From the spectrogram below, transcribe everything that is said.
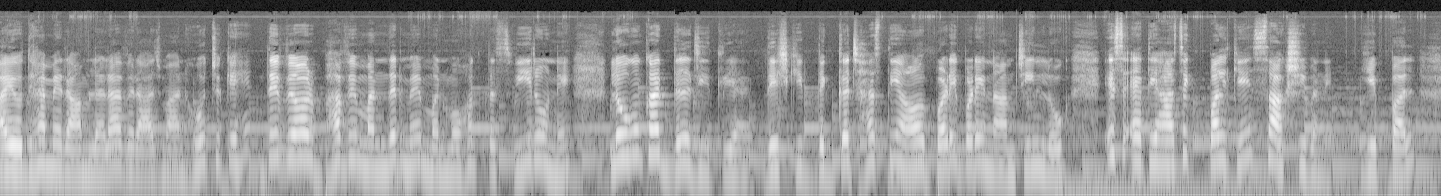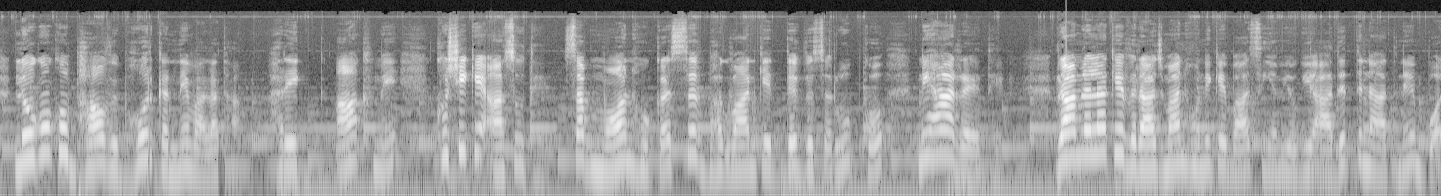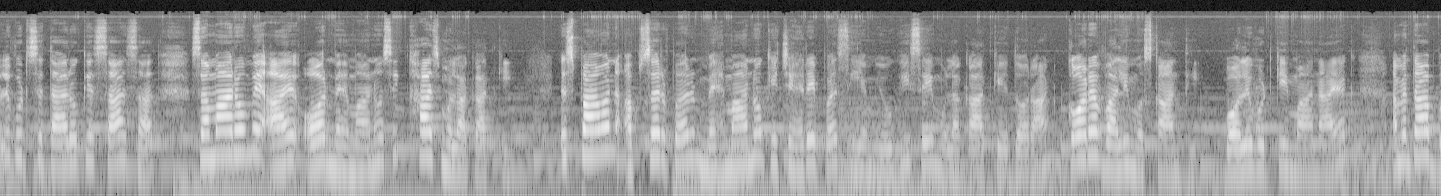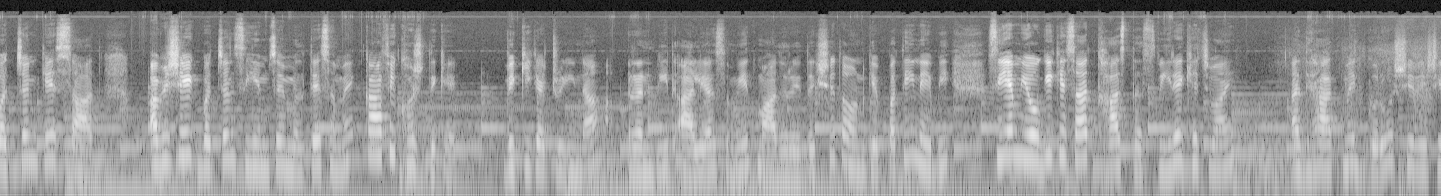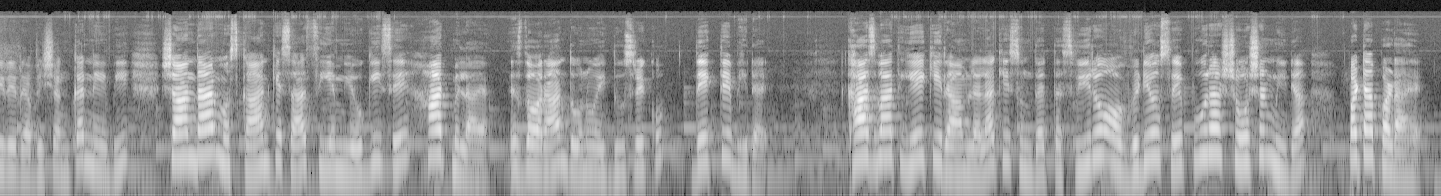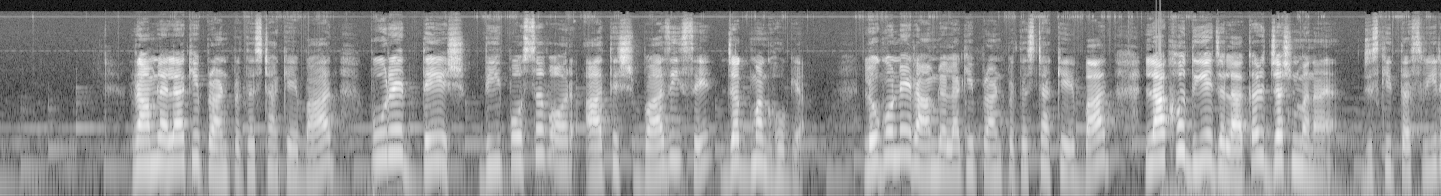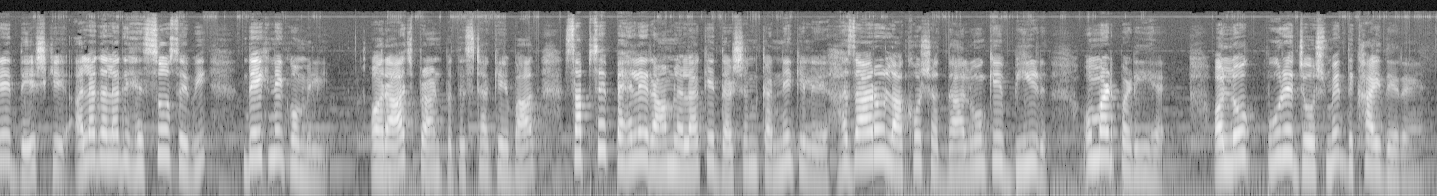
अयोध्या में रामलला विराजमान हो चुके हैं। दिव्य और भव्य मंदिर में मनमोहक तस्वीरों ने लोगों का दिल जीत लिया है। देश की दिग्गज हस्तियाँ और बड़े बड़े नामचीन लोग इस ऐतिहासिक पल के साक्षी बने। ये पल लोगों को भाव विभोर करने वाला था। हर एक आँख में खुशी के आँसू थे। सब मौन होकर सिर्फ़ भगवान के दिव्य स्वरूप को निहार रहे थे। रामलला के विराजमान होने के बाद सीएम योगी आदित्यनाथ ने बॉलीवुड सितारों के साथ साथ समारोह में आए और मेहमानों से खास मुलाकात की। इस पावन अवसर पर मेहमानों के चेहरे पर सीएम योगी से मुलाकात के दौरान गौरव वाली मुस्कान थी। बॉलीवुड के महानायक अमिताभ बच्चन के साथ अभिषेक बच्चन सीएम से मिलते समय काफ़ी खुश दिखे। विक्की कैटरीना, रणबीर आलिया समेत माधुरी दीक्षित और उनके पति ने भी सीएम योगी के साथ खास तस्वीरें खिंचवाई। आध्यात्मिक गुरु श्री श्री रविशंकर ने भी शानदार मुस्कान के साथ सीएम योगी से हाथ मिलाया। इस दौरान दोनों एक दूसरे को देखते भी रहे। खास बात यह कि रामलला की सुंदर तस्वीरों और वीडियो से पूरा सोशल मीडिया पटा पड़ा है। रामलला की प्राण प्रतिष्ठा के बाद पूरे देश दीपोत्सव और आतिशबाजी से जगमग हो गया। लोगों ने रामलला की प्राण प्रतिष्ठा के बाद लाखों दिए जलाकर जश्न मनाया। जिसकी तस्वीरें देश के अलग अलग हिस्सों से भी देखने को मिली। और आज प्राण प्रतिष्ठा के बाद सबसे पहले रामलला के दर्शन करने के लिए हज़ारों लाखों श्रद्धालुओं की भीड़ उमड़ पड़ी है और लोग पूरे जोश में दिखाई दे रहे हैं।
